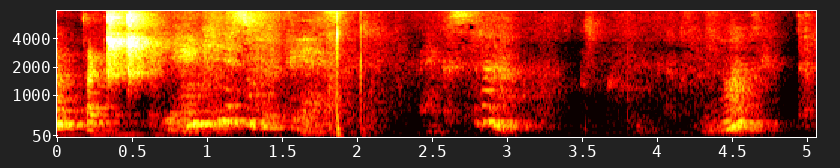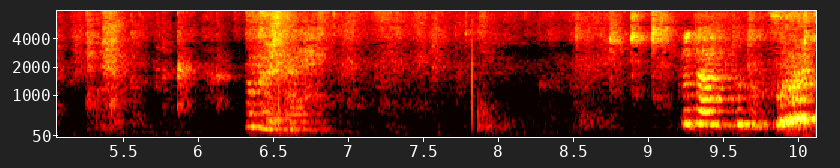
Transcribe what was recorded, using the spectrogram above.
Mogę? Tak. Pięknie sobie pies. Ekstra. No. Pokaż dalej. Tutaj, tutaj, wróć.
